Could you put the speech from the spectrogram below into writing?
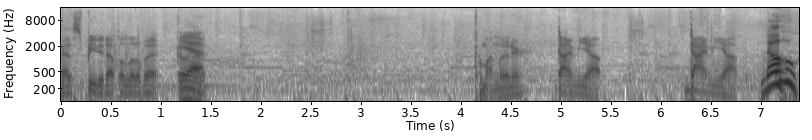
Gotta speed it up a little bit. Go Yeah. ahead. Come on, Lunar. Dime me up. Dime me up. No.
